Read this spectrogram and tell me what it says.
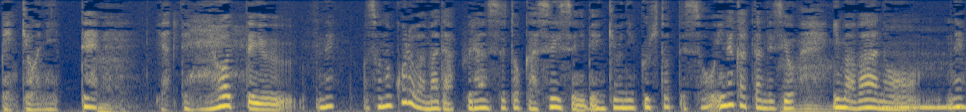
勉強に行ってやってみようっていうねその頃はまだフランスとかスイスに勉強に行く人ってそういなかったんですよ。今はあのね、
